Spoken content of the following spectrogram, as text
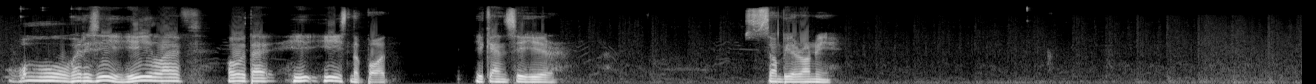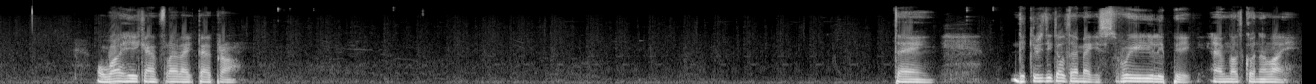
Oh, where is he? He left. Oh, that he he is in the bot. You can see here. Zombie around me. Why he can fly like that, bro? Dang, the critical damage is really big. I'm not gonna lie.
